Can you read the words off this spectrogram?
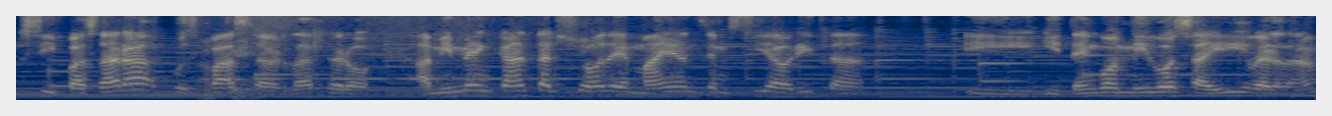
si pasara, pues pasa, ¿verdad? Pero a mí me encanta el show de Mayans MC ahorita y, y tengo amigos ahí, ¿verdad?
